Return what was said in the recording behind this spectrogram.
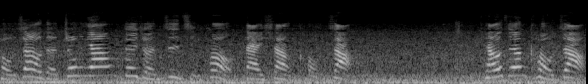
口罩的中央对准自己后戴上口罩，调整口罩。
